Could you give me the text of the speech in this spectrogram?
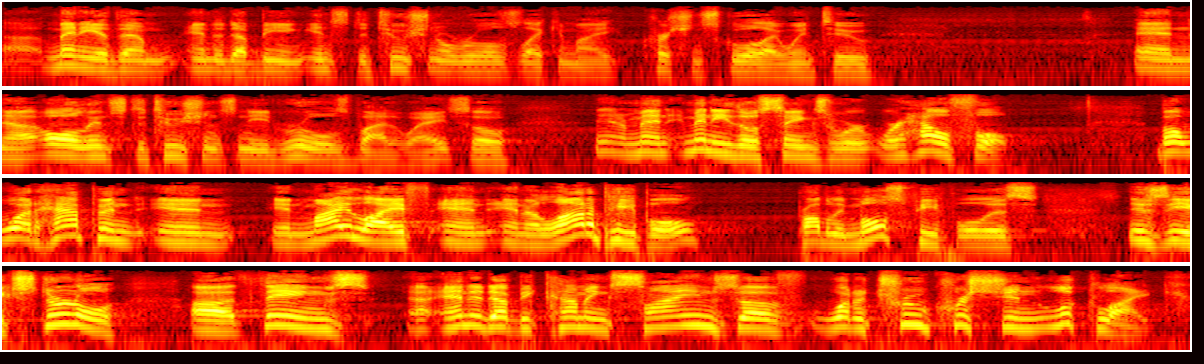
Uh, many of them ended up being institutional rules, like in my Christian school I went to. And uh, all institutions need rules, by the way. So you know, many, many of those things were, were helpful. But what happened in, in my life and, and a lot of people, probably most people, is, is the external uh, things uh, ended up becoming signs of what a true Christian looked like.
